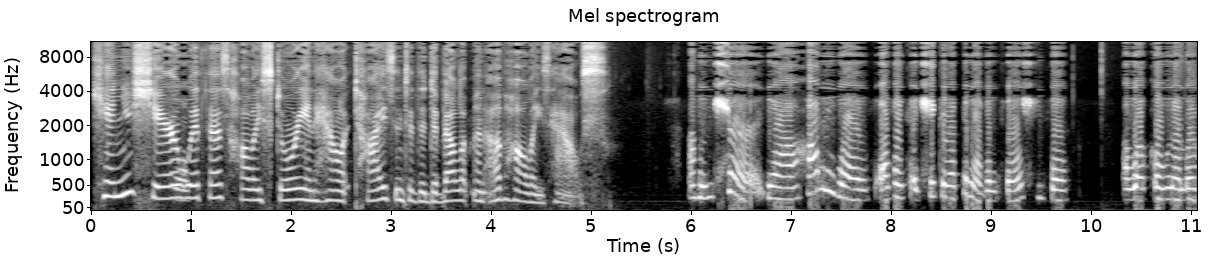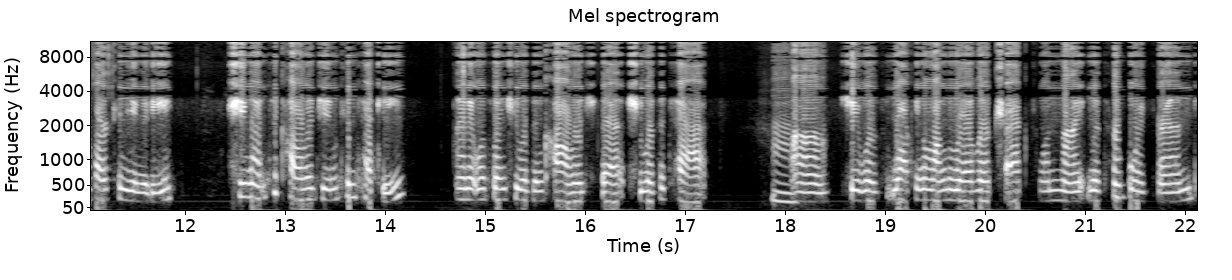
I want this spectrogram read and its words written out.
Can you share yes. with us Holly's story and how it ties into the development of Holly's house? Um, sure. Yeah, Holly was, as I said, she grew up in Evansville. She's a, a local member of our community. She went to college in Kentucky, and it was when she was in college that she was attacked. Hmm. Um, she was walking along the railroad tracks one night with her boyfriend,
